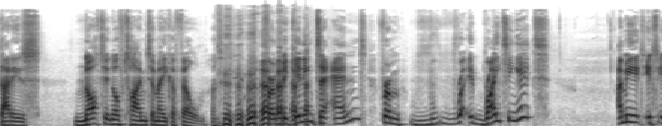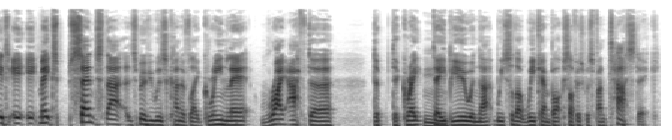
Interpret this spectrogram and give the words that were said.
That is not enough time to make a film from beginning to end. From r- writing it, I mean, it, it's it, it it makes sense that this movie was kind of like greenlit right after the the great hmm. debut, and that we saw that weekend box office was fantastic.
